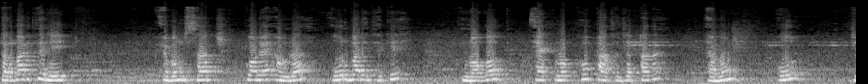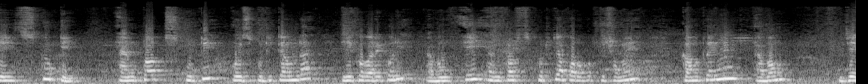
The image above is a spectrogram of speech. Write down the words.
তার বাড়িতে রেড এবং সার্চ করে আমরা ওর বাড়ি থেকে নগদ এক লক্ষ পাঁচ হাজার টাকা এবং ওর যে স্কুটি অ্যান্টক স্কুটি, ওই স্কুটিটা আমরা রিকভারি করি এবং এই অ্যান্টক স্কুটিটা পরবর্তী সময়ে কমপ্লেনেন্ট এবং যে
